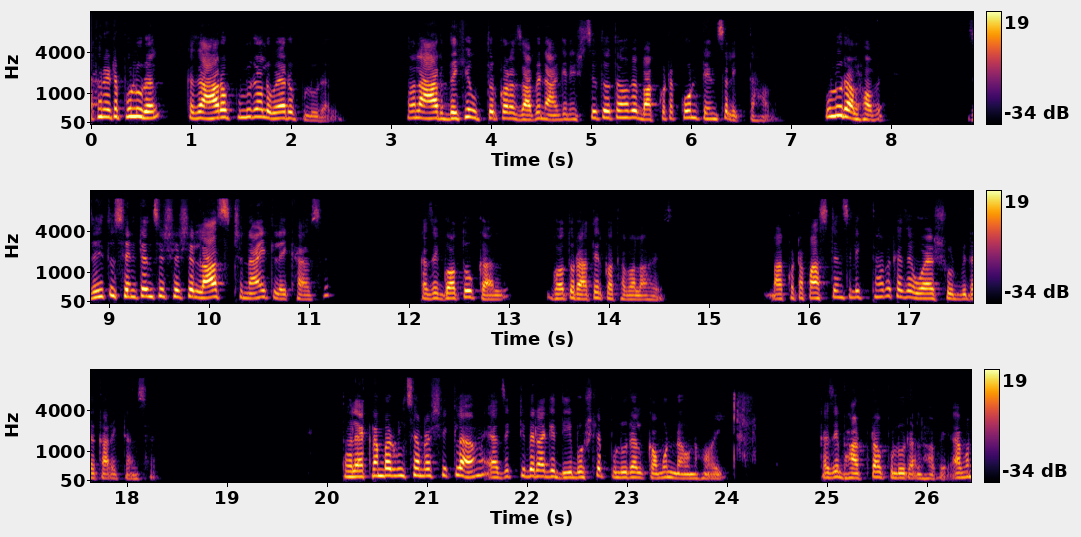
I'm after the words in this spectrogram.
এখন এটা প্লুরাল কাজে আরও প্লুরাল ওয়ারও প্লুরাল তাহলে আর দেখে উত্তর করা যাবে না, আগে নিশ্চিত হতে হবে, বাক্যটা কোন টেন্সে লিখতে হবে। প্লুরাল হবে। যেহেতু সেন্টেন্সের শেষে লাস্ট নাইট লেখা আছে, কাজে গতকাল, গত রাতের কথা বলা হয়েছে। বাক্যটা পাস্ট টেন্সে লিখতে হবে, কাজে what should be the correct answer তাহলে এক নাম্বার বলছে আমরা শিখলাম অ্যাজেক্টিভের আগে দিয়ে বসলে প্লুরাল কমন নাউন হয়। কাজে ভার্বটাও প্লুরাল হবে। এমন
